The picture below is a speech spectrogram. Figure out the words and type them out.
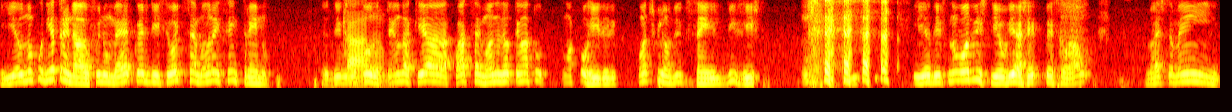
E eu não podia treinar. Eu fui no médico, ele disse oito semanas sem treino. Eu digo, Caramba. doutor, eu tenho daqui a quatro semanas eu tenho uma, uma corrida. Ele, quantos quilômetros? Eu disse 100. Ele desista. e, e eu disse, não vou desistir. Eu viajei com o pessoal, mas também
